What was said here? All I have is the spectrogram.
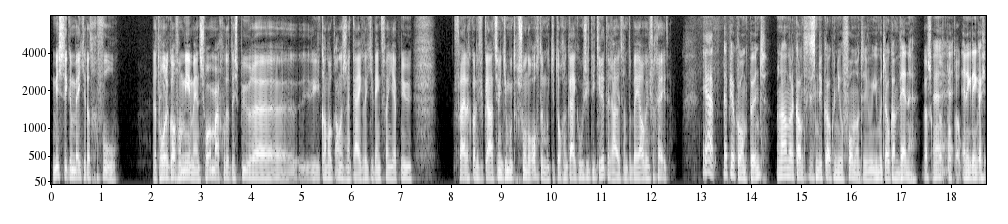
miste ik een beetje dat gevoel. Dat hoor ik wel van meer mensen hoor. Maar goed, dat is puur. eh, je kan er ook anders naar kijken. Dat je denkt van je hebt nu vrijdag kwalificatie. Want je moet op zondagochtend moet je toch gaan kijken hoe ziet die grid eruit. Want dan ben je alweer vergeten. Ja, daar heb je ook wel een punt. Aan de andere kant, het is natuurlijk ook een nieuw format. Je je moet er ook aan wennen. Dat, is, dat klopt ook. En ik denk als,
